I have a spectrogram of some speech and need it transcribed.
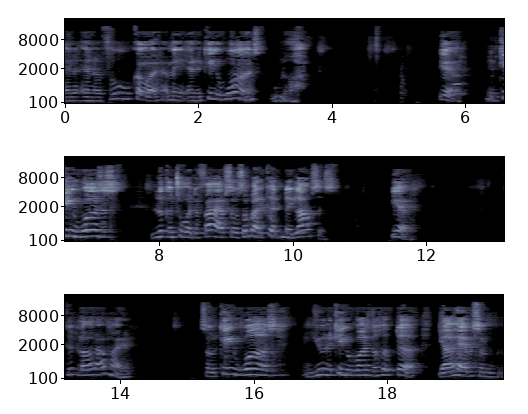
And and the fool card, I mean, and the King of Wands, ooh Lord. Yeah. And the King of Wands is looking toward the five, so somebody cutting their losses. Yeah. Good Lord Almighty. So the King of Wands, and you and the King of Wands are hooked up. Y'all having some,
